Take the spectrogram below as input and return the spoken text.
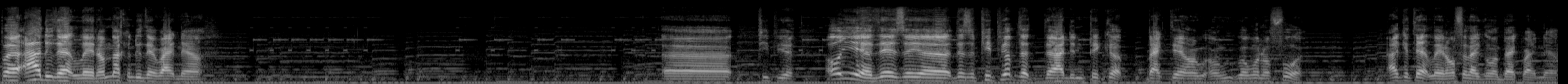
But I'll do that later. I'm not gonna do that right now. Uh, PPF. Oh yeah, there's a uh, there's a PPF that, that I didn't pick up back there on, on Route 104. I'll get that later. I don't feel like going back right now.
